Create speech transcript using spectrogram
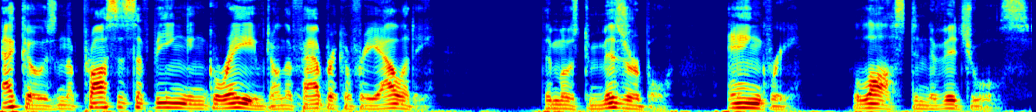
echoes in the process of being engraved on the fabric of reality. The most miserable, angry, lost individuals.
